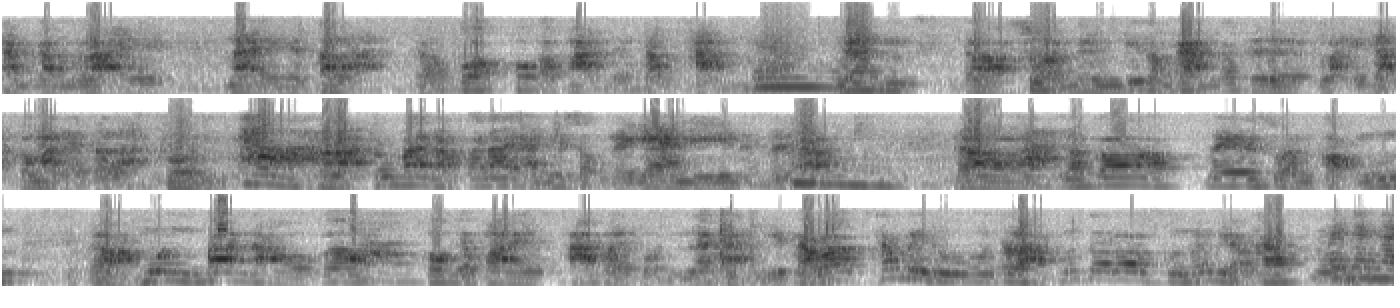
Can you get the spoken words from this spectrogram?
ทำกำไรในตลาดเอ่อพวกพวกกระพันเนี่ยทำทำเนี่ยอืมเงินเอ่อ ส่วนหนึ่งที่สำคัญก็คือไหลกลับเข้ามาในตลาดทุนค่ะตลาดทุนบ้านเราก็ได้อันนี้ส่งส์ในแง่นี้นะครับอืมเอ่อค่ะแล้วก็ในส่วนของเอ่อหุ้นบ้านเราก็ค่ะคงจะพลายฟ้าพลายฝนและขนาดนี้ แต่ว่าถ้าไปดูตลาดหุ้นทั่วโลกคุณไม่เหมียวครับเป็นยังไง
